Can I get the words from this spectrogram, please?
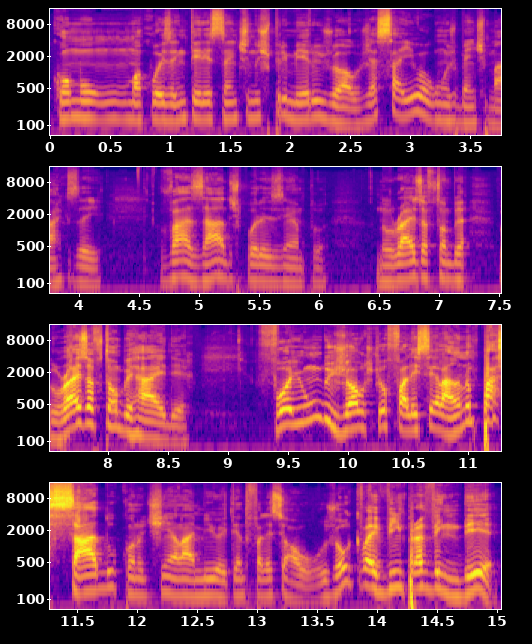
como uma coisa interessante nos primeiros jogos. Já saiu alguns benchmarks aí vazados, por exemplo, no Rise of Tomb Rise of Tomb Raider foi um dos jogos que eu falei, sei lá, ano passado, quando tinha lá 1080, eu falei assim, ó, o jogo que vai vir para vender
